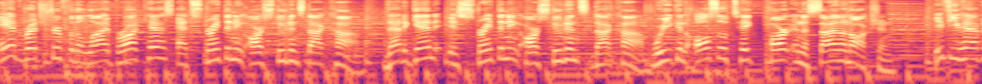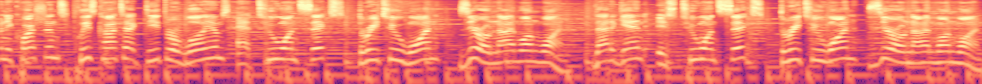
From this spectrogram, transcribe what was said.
and register for the live broadcast at strengtheningourstudents.com. That again is strengtheningourstudents.com, where you can also take part in a silent auction. If you have any questions, please contact Deethra Williams at 216 321 0911. That again is 216 321 0911.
